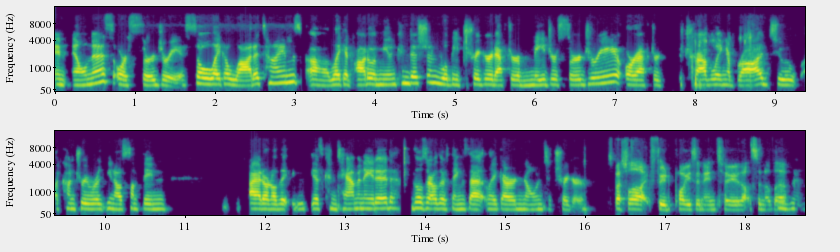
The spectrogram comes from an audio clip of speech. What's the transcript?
an illness or surgery. So like a lot of times, uh, like an autoimmune condition will be triggered after a major surgery or after traveling abroad to a country where you know something I don't know that is contaminated. Those are other things that like are known to trigger. Especially like food poisoning too. That's another mm-hmm.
